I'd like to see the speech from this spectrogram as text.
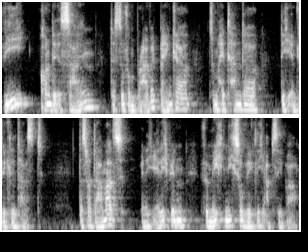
Wie konnte es sein, dass du vom Private Banker zum Headhunter dich entwickelt hast? Das war damals, wenn ich ehrlich bin, für mich nicht so wirklich absehbar.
